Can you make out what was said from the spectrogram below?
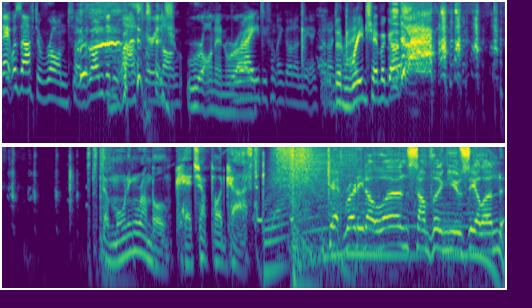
That was after Ron, too. Ron didn't last very long. Ron and Ray. Ray definitely got in there. Good on Did you, Ray. Reg have a go? The Morning Rumble Catch Up Podcast. Get ready to learn something, New Zealand.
